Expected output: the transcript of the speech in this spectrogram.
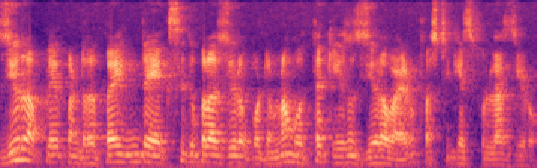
ஜீரோ அப்ளை பண்ணுறப்ப இந்த எக்ஸுக்கு பதிலாக ஜீரோ போட்டோம்னா மொத்த கேஸும் ஜீரோ ஆகிடும் ஃபஸ்ட்டு கேஸ் ஃபுல்லாக ஜீரோ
